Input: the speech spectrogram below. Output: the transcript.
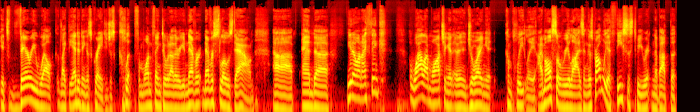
It's very well like the editing is great. You just clip from one thing to another. You never never slows down, uh, and uh, you know, and I think while I'm watching it and enjoying it completely, I'm also realizing there's probably a thesis to be written about the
